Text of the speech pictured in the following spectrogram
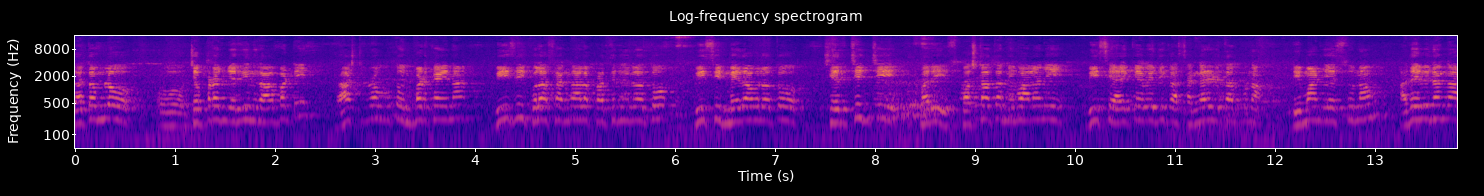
గతంలో చెప్పడం జరిగింది కాబట్టి రాష్ట్ర ప్రభుత్వం ఇప్పటికైనా బీసీ కుల సంఘాల ప్రతినిధులతో బీసీ మేధావులతో చర్చించి మరి స్పష్టతనివ్వాలని బీసీ ఐక్యవేదిక సంగారెడ్డి తరఫున డిమాండ్ చేస్తున్నాం. అదేవిధంగా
